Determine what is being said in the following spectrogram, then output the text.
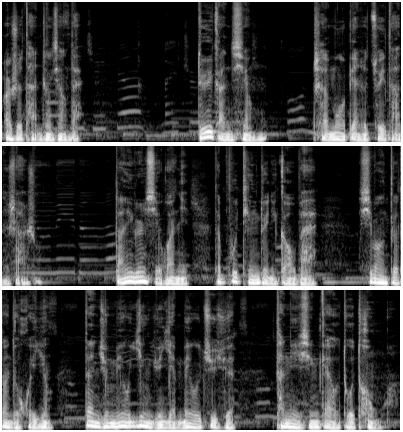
而是坦诚相待。对于感情，沉默便是最大的杀手。当一个人喜欢你，他不停对你告白，希望得到你的回应，但你却没有应允，也没有拒绝，他内心该有多痛啊！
